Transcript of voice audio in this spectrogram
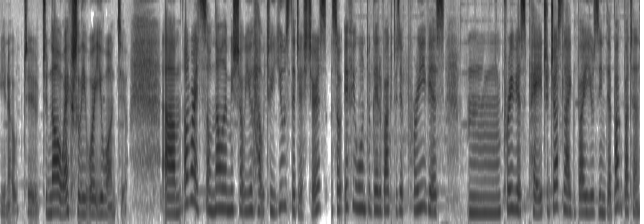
you know to to know actually what you want to. Um, all right so now let me show you how to use the gestures. So if you want to get back to the previous um, previous page just like by using the back button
